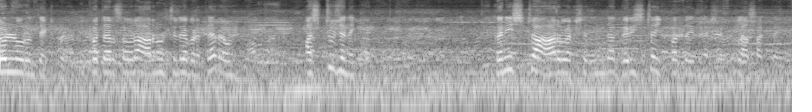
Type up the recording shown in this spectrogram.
ಏಳ್ನೂರು ಅಂತ ಇಟ್ಕೊಳ್ಳಿ. ಇಪ್ಪತ್ತಾರು ಸಾವಿರ ಆರುನೂರು ಚಿಲ್ಲರೆ ಬರುತ್ತೆ ರೌಂಡ್ ಅಷ್ಟು ಜನಕ್ಕೆ ಕನಿಷ್ಠ ಆರು ಲಕ್ಷದಿಂದ ಗರಿಷ್ಠ ಇಪ್ಪತ್ತೈದು ಲಕ್ಷದ ಲಾಸ್ ಆಗ್ತಾಯಿದೆ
